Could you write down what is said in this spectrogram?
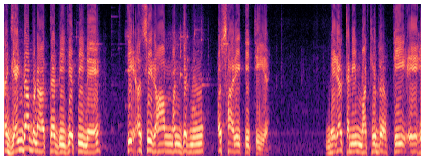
ਏਜੰਡਾ ਬਣਾਤਾ ਬੀਜੇਪੀ ਨੇ ਕਿ ਅਸੀਂ ਰਾਮ ਮੰਦਿਰ ਨੂੰ ਅਸਾਰੀ ਕੀਤੀ ਹੈ। ਮੇਰਾ ਤਾਂ ਨਹੀਂ ਮਤਲਬ ਕਿ ਇਹ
